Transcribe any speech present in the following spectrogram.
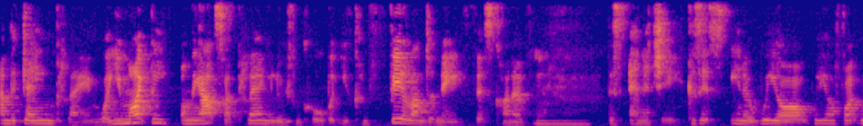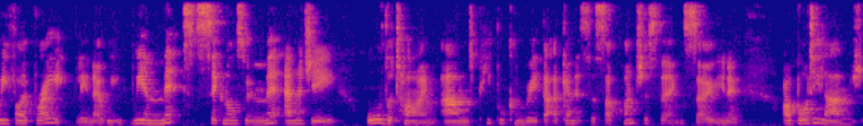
and the game playing where you might be on the outside playing aloof and cool, but you can feel underneath this kind of Mm. this energy because it's you know we are we are we vibrate you know we we emit signals we emit energy all the time and people can read that again it's the subconscious thing so you know our body language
